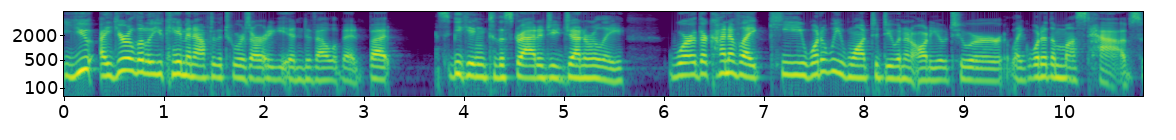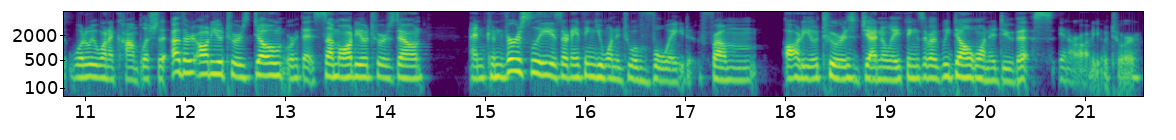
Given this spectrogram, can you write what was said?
you, a year a little, you came in after the tour is already in development, but speaking to the strategy generally, were there kind of like key what do we want to do in an audio tour? Like what are the must haves what do we want to accomplish that other audio tours don't or that some audio tours don't? And conversely is there anything you wanted to avoid from audio tours generally? Things like we don't want to do this in our audio tour.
